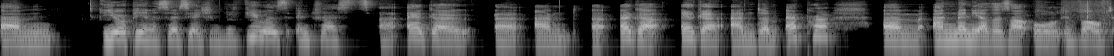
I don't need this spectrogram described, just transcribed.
um, European Association of Viewers Interests, uh, ERGO, uh, and uh, ERGA, ERGA and um, EPRA, um, and many others are all involved.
